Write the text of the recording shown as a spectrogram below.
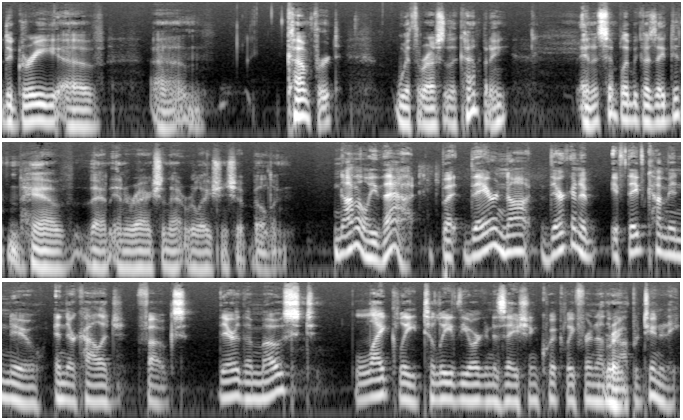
degree of um, comfort with the rest of the company, and it's simply because they didn't have that interaction, that relationship building. Not only that, but they're not. They're going to if they've come in new and they're college folks, they're the most likely to leave the organization quickly for another right. opportunity.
